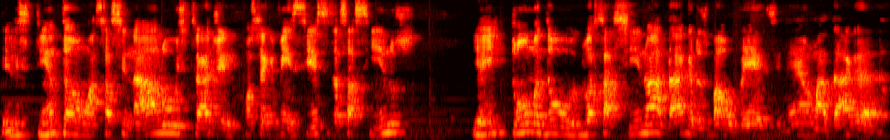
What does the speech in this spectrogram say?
Eles tentam assassiná-lo, o Strade consegue vencer esses assassinos, e aí toma do, do assassino a adaga dos Balverse, né? Uma adaga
